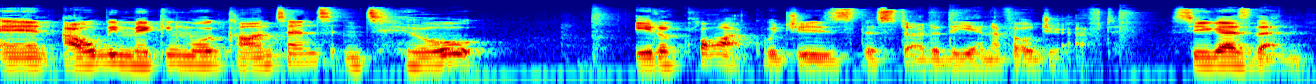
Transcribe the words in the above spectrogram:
and I will be making more content until eight o'clock, which is the start of the NFL draft. See you guys then.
